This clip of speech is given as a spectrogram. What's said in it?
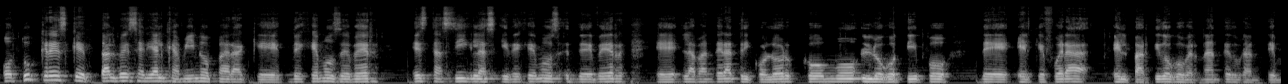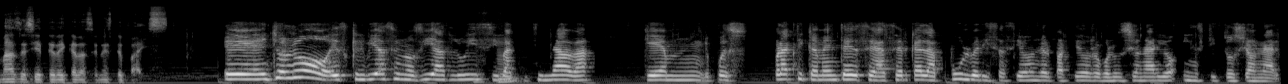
¿O tú crees que tal vez sería el camino para que dejemos de ver estas siglas y dejemos de ver eh, la bandera tricolor como logotipo de el que fuera el partido gobernante durante más de siete décadas en este país? Eh, yo lo escribí hace unos días, Luis, y vaticinaba que mm, pues prácticamente se acerca la pulverización del Partido Revolucionario Institucional.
